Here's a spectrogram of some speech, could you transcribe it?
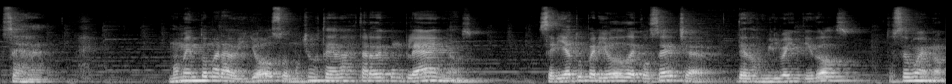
O sea, momento maravilloso, muchos de ustedes van a estar de cumpleaños. Sería tu periodo de cosecha de 2022. Entonces, bueno,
